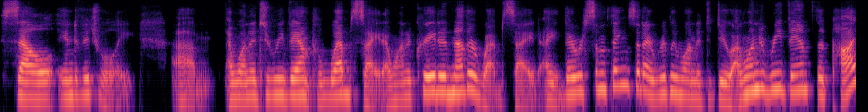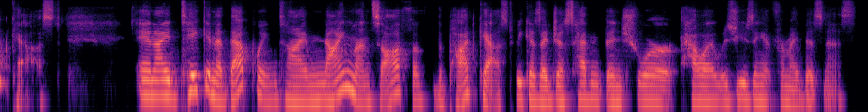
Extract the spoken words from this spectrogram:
sell individually. Um, I wanted to revamp the website. I wanted to create another website. I, there were some things that I really wanted to do. I wanted to revamp the podcast and I had taken at that point in time nine months off of the podcast because I just hadn't been sure how I was using it for my business.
